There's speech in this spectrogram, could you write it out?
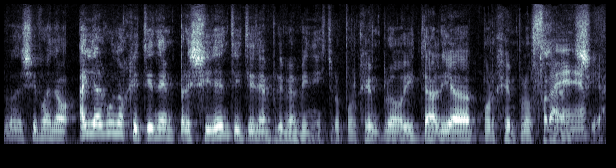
Y vos decís, bueno, hay algunos que tienen presidente y tienen primer ministro, por ejemplo Italia, por ejemplo Francia.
